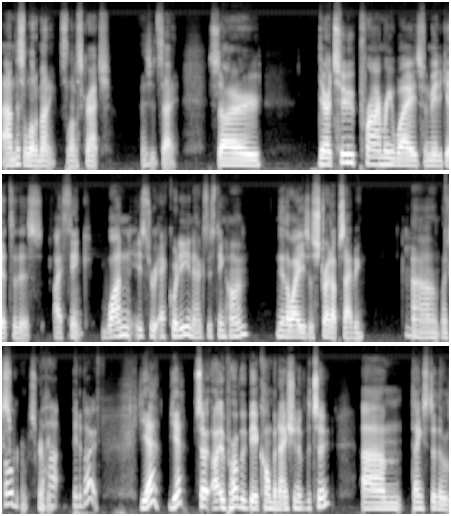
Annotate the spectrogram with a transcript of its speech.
um, that's a lot of money. It's a lot of scratch, I should say. So there are two primary ways for me to get to this. I think one is through equity in our existing home. The other way is just straight up saving, Mm. um, like Or scri- scrimping. A bit of both. Yeah, yeah. So uh, it would probably be a combination of the two. Um, thanks to the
